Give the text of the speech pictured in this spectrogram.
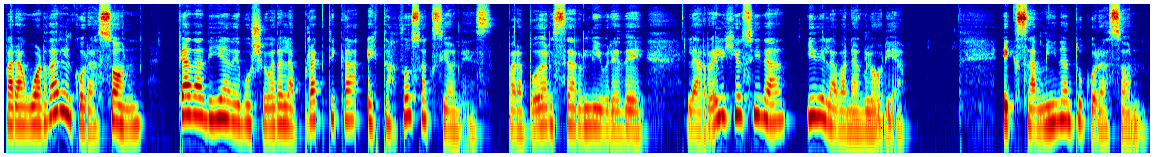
Para guardar el corazón, cada día debo llevar a la práctica estas dos acciones para poder ser libre de la religiosidad y de la vanagloria. Examina tu corazón.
